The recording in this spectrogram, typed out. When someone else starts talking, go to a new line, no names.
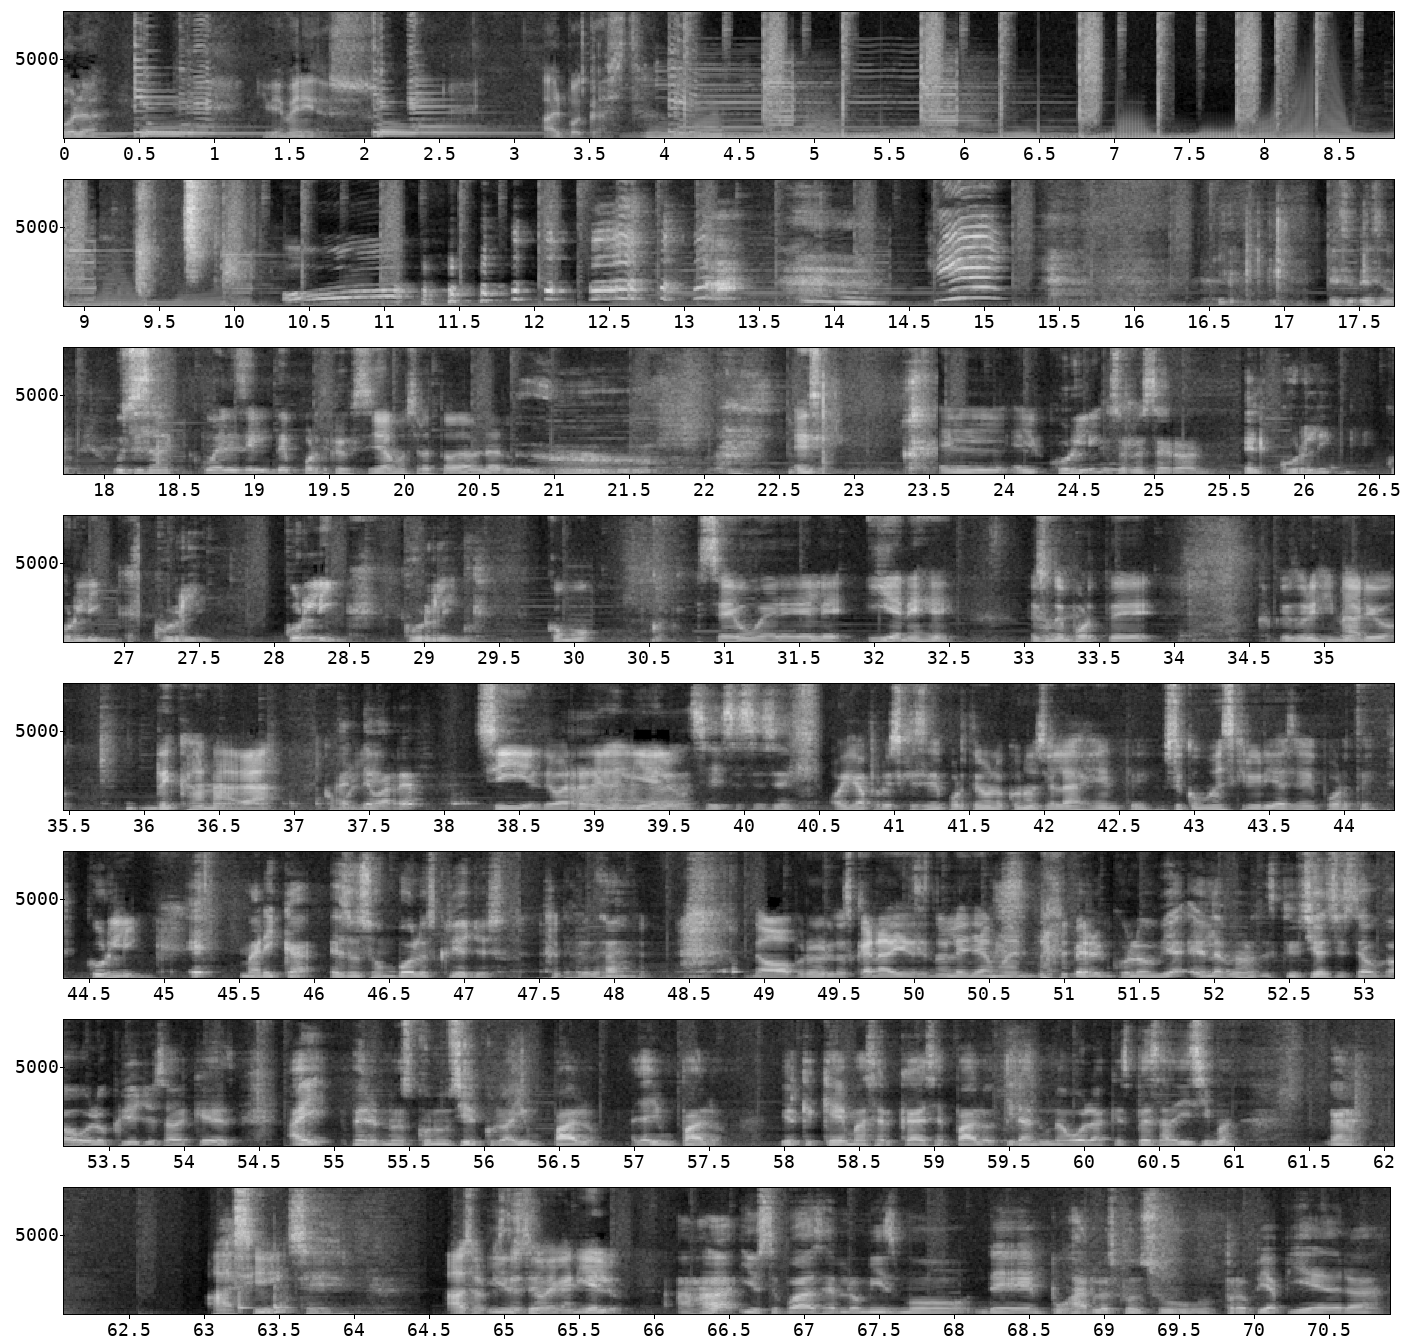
Hola y bienvenidos al podcast.
Eso, eso. ¿Usted sabe cuál es el deporte? Creo que usted ya hemos tratado de hablarlo. Ese. El, el curling.
Eso no está grabando. ¿El curling?
Curling.
Curling.
Curling.
Curling.
Como C-U-R-L-I-N-G. Es un deporte, creo que es originario de Canadá. Como
¿El de barrer?
Sí, el de barrer en el
Ah,
hielo.
Sí, sí, sí, sí.
Oiga, pero es que ese deporte no lo conoce la gente. ¿Usted cómo describiría ese deporte? Curling.
Eh, marica, esos son bolos criollos. ¿De verdad?
No, pero los canadienses no le llaman.
Pero en Colombia es la mejor descripción. Si usted ha jugado bolo criollo, sabe qué es. Hay, pero no es con un círculo, hay un palo. Allá hay un palo. Y el que quede más cerca de ese palo, tirando una bola que es pesadísima, gana.
¿Ah, sí?
Sí.
Ah, solo que
¿Y
ustedes
usted?
se juegan hielo.
Ajá, y usted puede hacer lo mismo de empujarlos con su propia piedra.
